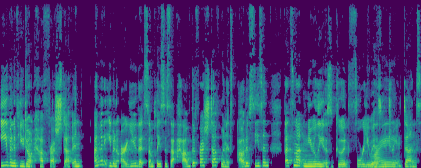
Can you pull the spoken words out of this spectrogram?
even if you don't have fresh stuff. And I'm going to even argue that some places that have the fresh stuff when it's out of season, that's not nearly as good for you right. as nutrient dense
